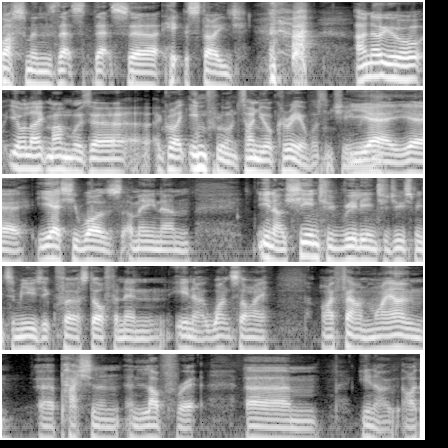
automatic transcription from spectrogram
busmans that's, that's uh, hit the stage. I know your your late mum was a, a great influence on your career, wasn't she? Yeah, yeah, yeah. She was. I mean, um, you know, she really introduced me to music first off, and then you know, once I I found my own uh, passion and, and love for it, um, you know, I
